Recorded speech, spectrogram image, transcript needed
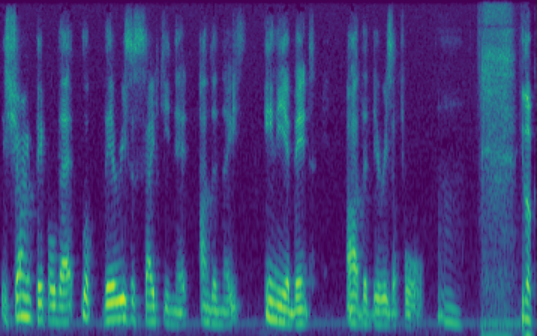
is showing people that look, there is a safety net underneath in the event uh, that there is a fall. You look,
